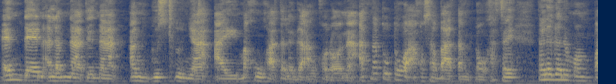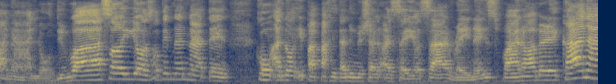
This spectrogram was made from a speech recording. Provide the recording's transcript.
And then, alam natin na ang gusto niya ay makuha talaga ang corona. At natutuwa ako sa batang to kasi talaga namang panalo. Di ba? So, yun. So, tignan natin kung ano ang ipapakita ni Michelle Arceo sa Reina Hispano-Americana.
